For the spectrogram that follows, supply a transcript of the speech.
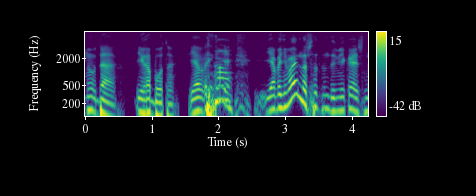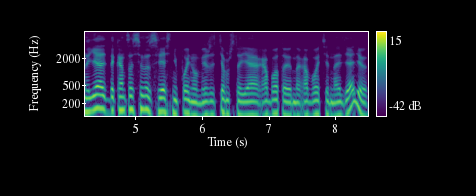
Ну да, и работа. Я, А. я понимаю, на что ты намекаешь, но я до конца все равно связь не понял между тем, что я работаю на работе на дядю,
